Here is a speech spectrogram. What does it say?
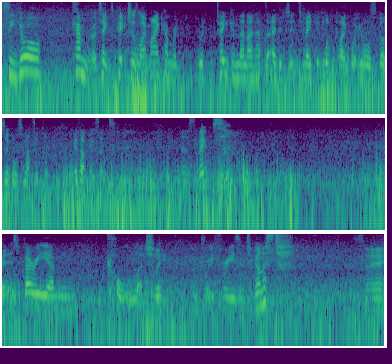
See, your camera takes pictures like my camera would take, and then I'd have to edit it to make it look like what yours does it automatically, if that makes sense. There's the boats. It's very um, cold actually. I'm pretty freezing to be honest. So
